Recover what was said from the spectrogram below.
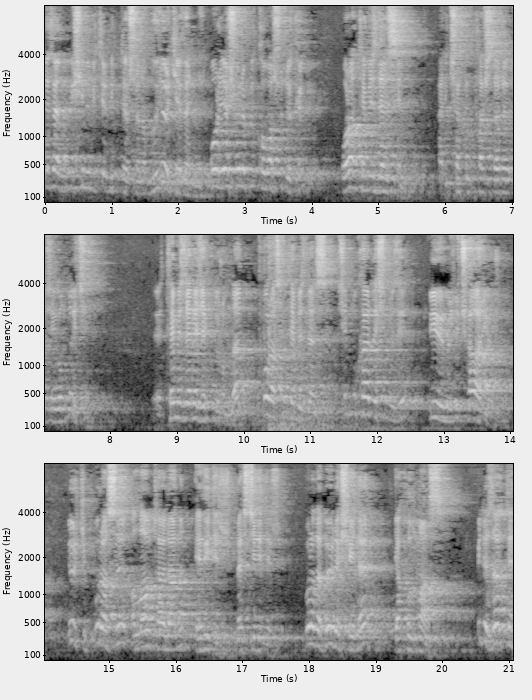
efendim işini bitirdikten sonra buyuruyor ki Efendimiz oraya şöyle bir kova su döküp orası temizlensin. Hani çakıl taşları şey olduğu için e, temizlenecek durumda orası temizlensin. Şimdi bu kardeşimizi, büyüğümüzü çağırıyor. Diyor ki burası Allahu Teala'nın evidir, mescididir. Burada böyle şeyler yapılmaz. Bir de zaten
